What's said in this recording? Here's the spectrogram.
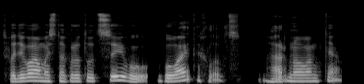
Сподіваємось на круту циву. Бувайте, хлопці. Гарного вам дня.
